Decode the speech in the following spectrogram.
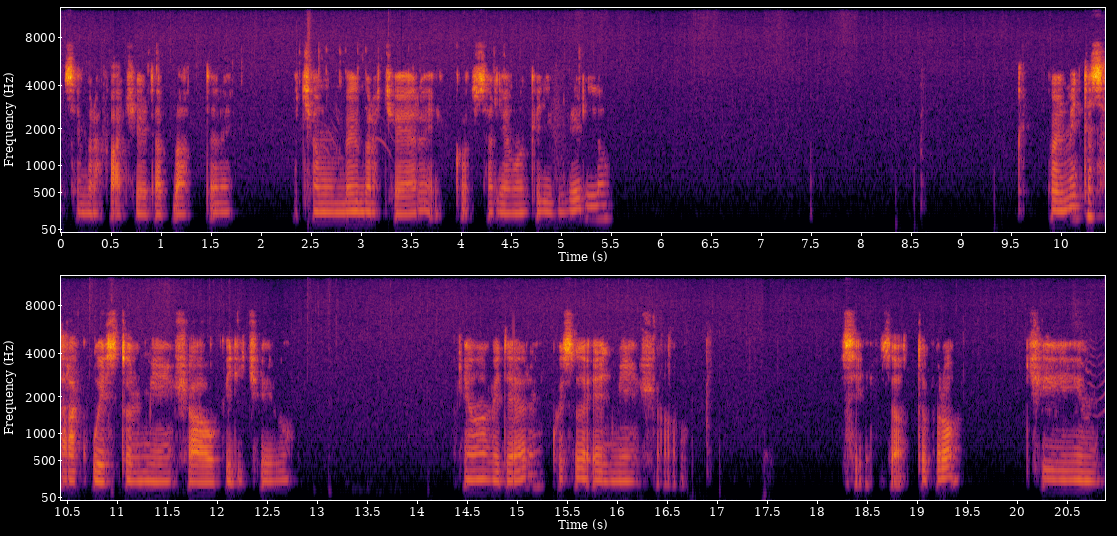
sembra facile da battere. Facciamo un bel braciere, ecco, saliamo anche di livello. Probabilmente sarà questo il mio Shao che dicevo. Proviamo a vedere, questo è il mio Shao. Sì, esatto, però ci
